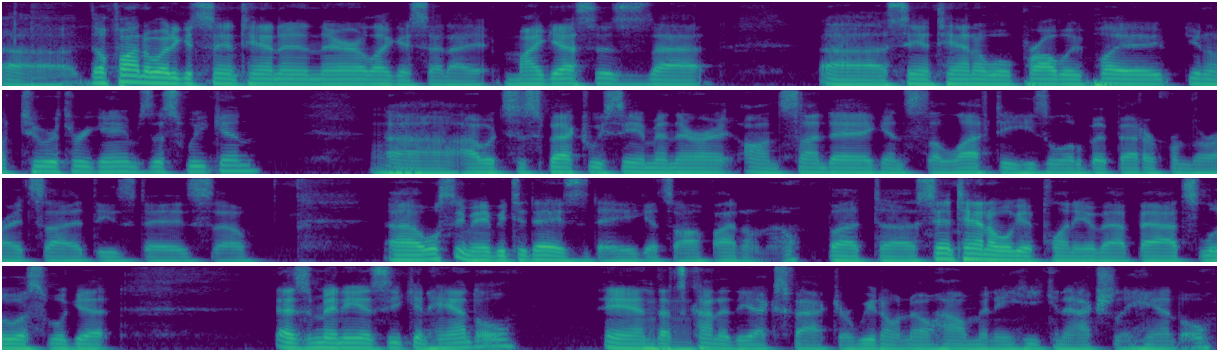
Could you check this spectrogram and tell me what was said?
uh, they'll find a way to get Santana in there. Like I said, I my guess is that uh, Santana will probably play you know two or three games this weekend. Mhm. Uh, I would suspect we see him in there on Sunday against the lefty. He's a little bit better from the right side these days, so uh, we'll see. Maybe today's the day he gets off. I don't know, but uh, Santana will get plenty of at bats. Lewis will get as many as he can handle, and that's Mhm. kind of the X factor. We don't know how many he can actually handle.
